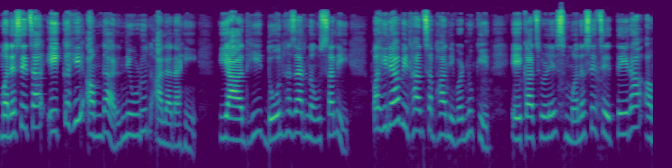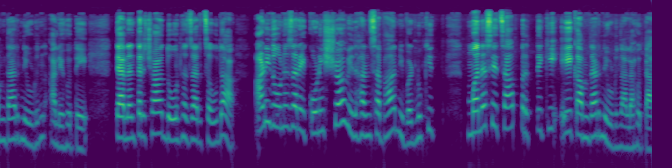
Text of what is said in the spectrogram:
मनसेचा एकही आमदार निवडून आला नाही. याआधी दोन हजार नऊ साली पहिल्या विधानसभा निवडणुकीत एकाच वेळेस मनसेचे तेरा आमदार निवडून आले होते. त्यानंतरच्या दोन हजार चौदा आणि दोन हजार एकोणीसच्या विधानसभा निवडणुकीत मनसेचा प्रत्येकी एक आमदार निवडून आला होता.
